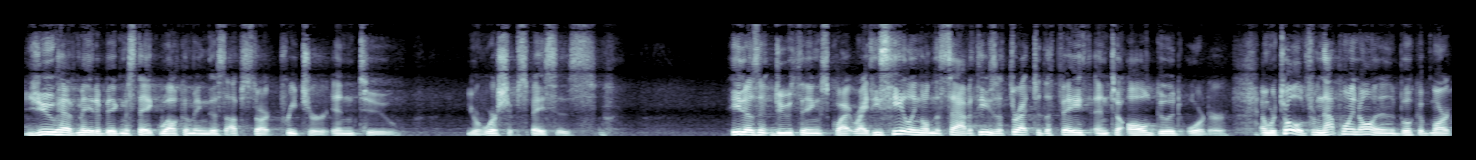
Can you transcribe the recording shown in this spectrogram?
You have made a big mistake welcoming this upstart preacher into your worship spaces. He doesn't do things quite right. He's healing on the Sabbath. He's a threat to the faith and to all good order. And we're told from that point on in the book of Mark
